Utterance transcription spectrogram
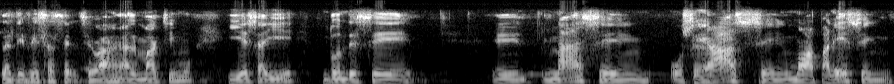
las defensas se, bajan al máximo y es ahí donde se eh, nacen o se hacen o aparecen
